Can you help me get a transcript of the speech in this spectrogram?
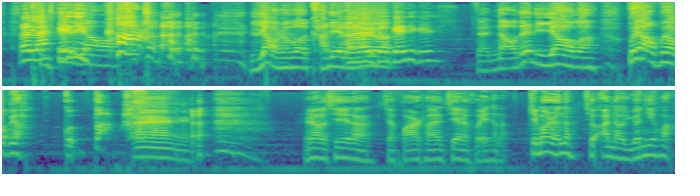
哎，来给你，咔，你要什么卡地什么哎，是吧？说给你给你，那脑袋你要吗？不要不要不要，滚吧！哎，任小七呢就划着船接着回去了。这帮人呢就按照原计划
